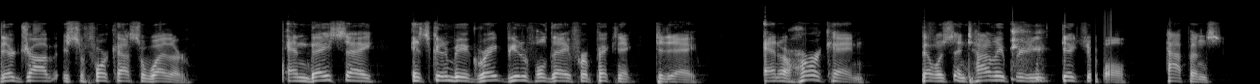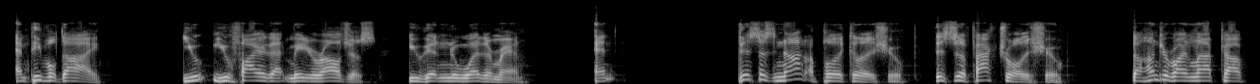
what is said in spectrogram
their job is to forecast the weather. And they say it's going to be a great, beautiful day for a picnic today. And a hurricane that was entirely predictable happens and people die. You you fire that meteorologist, you get a new weatherman. And this is not a political issue. This is a factual issue. The Hunter Biden laptop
